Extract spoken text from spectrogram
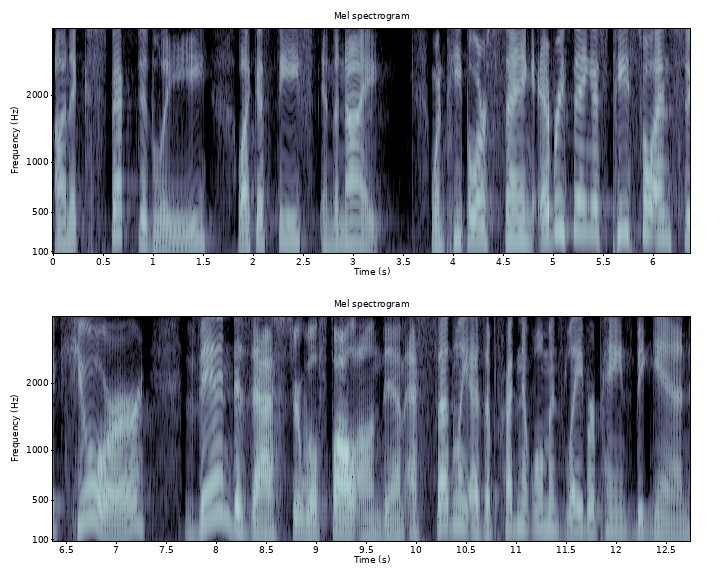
unexpectedly, like a thief in the night. When people are saying everything is peaceful and secure, then disaster will fall on them as suddenly as a pregnant woman's labor pains begin,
